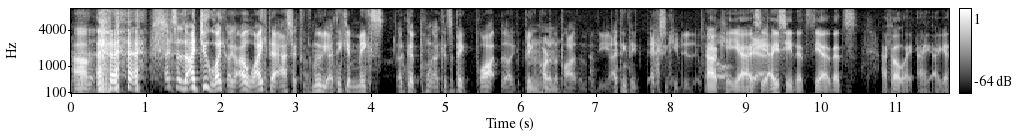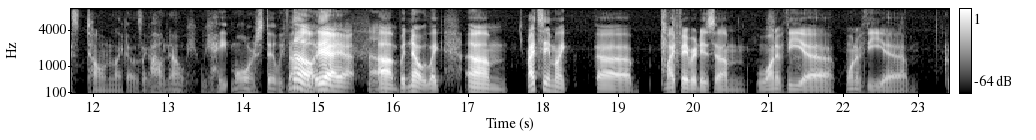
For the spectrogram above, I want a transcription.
Um, It's, I do like like I like that aspect of the movie. I think it makes a good point. Like it's a big plot, like a big part of the Mhm. plot of the movie. I think they executed it. Well. okay. Yeah. I see. I see. That's yeah. That's. I felt like I, I guess tone. Like I was like, oh no, we, we hate more still. We found no, more yeah, hate." yeah. No. Um, but no, like, um, I'd say I'm like, uh, my favorite is um one of the uh one of the um gr-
